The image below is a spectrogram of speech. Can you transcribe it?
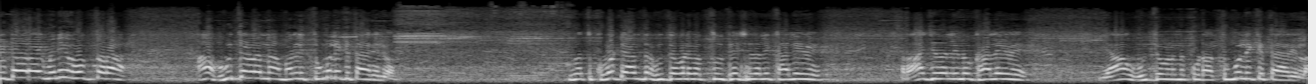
ರಿಟೈರ್ ಆಗಿ ಮನೆಗೆ ಹೋಗ್ತಾರ, ಆ ಹುದ್ದೆಗಳನ್ನ ಮರಳಿ ತುಂಬಲಿಕ್ಕೆ ತಯಾರಿಲ್ಲ ಇವತ್ತು. ಇವತ್ತು ಕೋಟ್ಯಾಂತರ ಹುದ್ದೆಗಳು ಇವತ್ತು ದೇಶದಲ್ಲಿ ಖಾಲಿ ಇವೆ, ರಾಜ್ಯದಲ್ಲಿನೂ ಖಾಲಿ ಇವೆ. ಯಾವ ಹುದ್ದೆಗಳನ್ನು ಕೂಡ ತುಂಬಲಿಕ್ಕೆ ತಯಾರಿಲ್ಲ.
